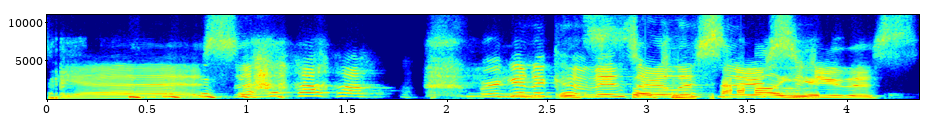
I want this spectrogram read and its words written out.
Yes. Yes. We're going to convince our listeners value. to do this.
